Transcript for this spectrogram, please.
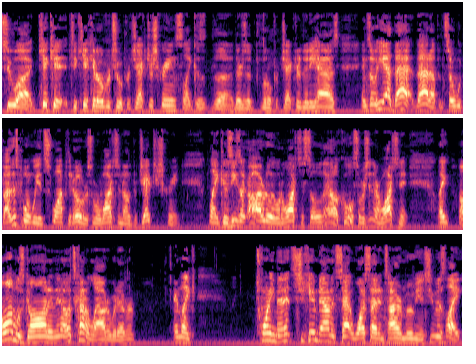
to uh, kick it to kick it over to a projector screen, so like because the there's a little projector that he has, and so he had that that up, and so we, by this point we had swapped it over, so we're watching it on the projector screen, like because he's like, oh, I really want to watch this, so like, oh, cool, so we're sitting there watching it, like my mom was gone, and you know it's kind of loud or whatever, and like 20 minutes. She came down and sat and watched that entire movie, and she was like,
